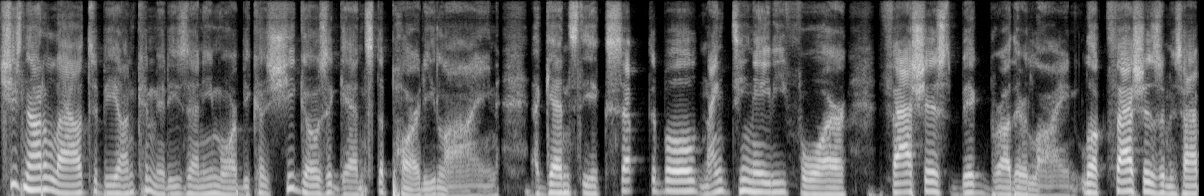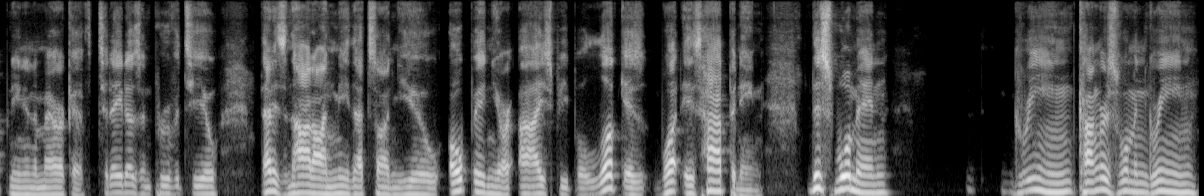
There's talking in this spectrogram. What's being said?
she's not allowed to be on committees anymore because she goes against the party line, against the acceptable 1984 fascist big brother line. Look, fascism is happening in America. If today doesn't prove it to you, that is not on me, that's on you. Open your eyes, people. Look is what is happening. This woman, Greene, Congresswoman Greene,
